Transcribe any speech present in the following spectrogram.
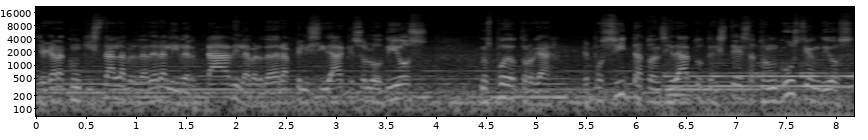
llegar a conquistar la verdadera libertad y la verdadera felicidad que solo Dios nos puede otorgar. Deposita tu ansiedad, tu tristeza, tu angustia en Dios.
